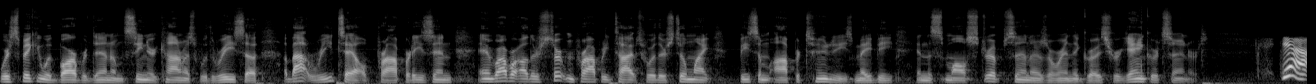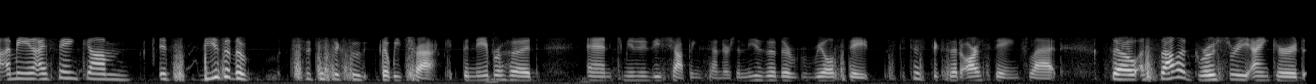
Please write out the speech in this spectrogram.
We're speaking with Barbara Denham, senior economist with Reis, about retail properties. And, and Barbara, are there certain property types where there still might be some opportunities, maybe in the small strip centers or in the grocery anchored centers? Yeah, I mean, I think um, it's these are the statistics that we track the neighborhood and community shopping centers, and these are the real estate statistics that are staying flat. So, a solid grocery anchored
